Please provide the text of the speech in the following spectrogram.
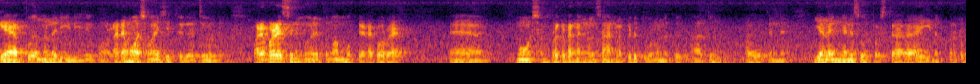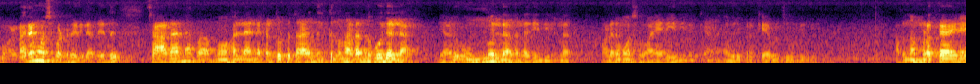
ഗ്യാപ്പ് എന്നുള്ള രീതിയിൽ വളരെ മോശമായി ചിത്രീകരിച്ചുകൊണ്ട് പഴയ പഴയ സിനിമകളിലത്തെ മമ്മൂക്കയുടെ കുറേ മോശം പ്രകടനങ്ങളും സാധനങ്ങളൊക്കെ എടുത്തു കൊണ്ടുവന്നിട്ട് അതും അതുപോലെ തന്നെ ഇയാളെങ്ങനെ സൂപ്പർ സ്റ്റാറായി എന്നൊക്കെ പറഞ്ഞിട്ട് വളരെ മോശപ്പെട്ട രീതിയിൽ അതായത് സാധാരണ മോഹൻലാലിനേക്കാൾ തൊട്ട് താഴെ നിൽക്കുന്ന നടന്നു പോലുമല്ല ഇയാൾ ഒന്നുമില്ല എന്നുള്ള രീതിയിലുള്ള വളരെ മോശമായ രീതിയിലൊക്കെയാണ് അവർ പ്രഖ്യാപിച്ചു കൊണ്ടിരിക്കുന്നത് അപ്പം നമ്മളൊക്കെ അതിനെ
